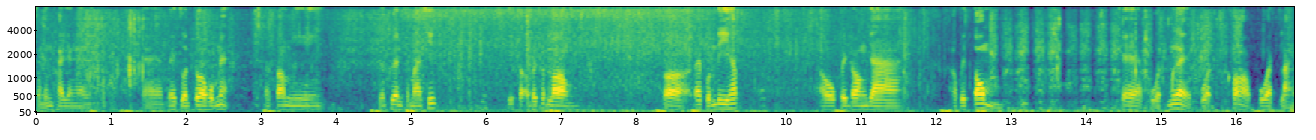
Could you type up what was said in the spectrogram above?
สมุนไพรยังไง แต่ในส่วนตัวผมเนี่ยแล้วก็มีเพื่อนๆสมาชิก ที่เขาเอาไปทดลอง ก็ได้ผลดีครับ เอาไปดองยา เอาไปต้ม แก้ปวดเมื่อย ปวดข้อปวดหลัง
